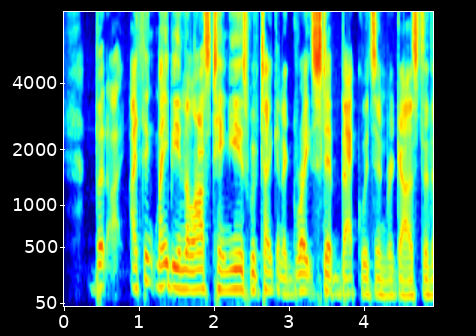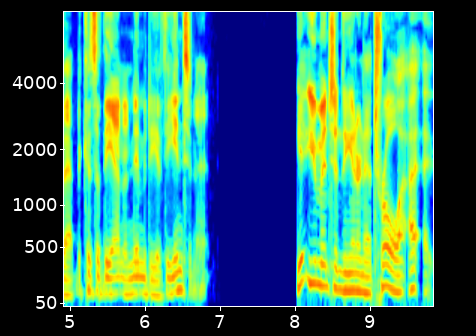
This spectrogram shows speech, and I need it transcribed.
but I, I, think maybe in the last 10 years, we've taken a great step backwards in regards to that because of the anonymity of the internet. You mentioned the internet troll. I, I,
